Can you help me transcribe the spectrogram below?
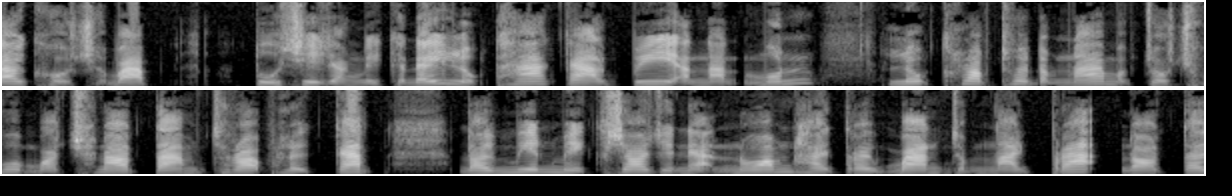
ដោយខុសច្បាប់ ទោះជាយ៉ាងនេះក្តីលោកថាកាលពីអាណត្តិមុន លោកធ្លាប់ធ្វើដំណើរមកចុះឈ្មោះបោះឆ្នោតតាមច្រកផ្លូវកាត់ដោយមានមេខ្យល់ជាអ្នកនាំហើយត្រូវបានចំណាយប្រាក់ដល់ទៅ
